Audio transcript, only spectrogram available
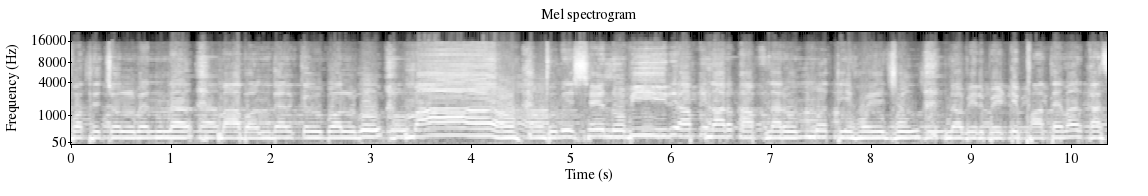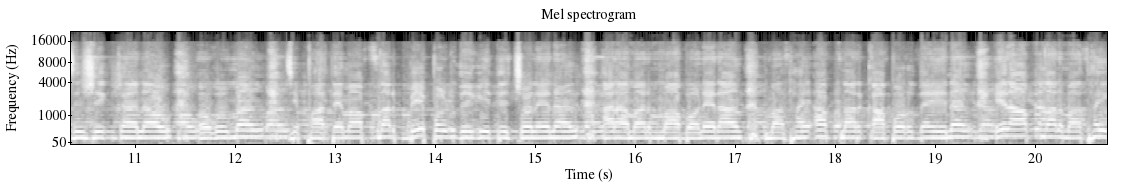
পথে চলবেন না। মা বোনদেরকেও বলব, মা তুমি সে নবীর আপনার আপনার উন্মতি হয়েছ। নবীর বেটি ফাতেমার কাছে শিক্ষা নাও। ওগো মা, যে ফাতেমা আপনার বেপর্দে গীতে চলে না, আর আমার মা বোনেরা মাথায় আপনার কাপড় দেয় না, এরা আপনার মাথায়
